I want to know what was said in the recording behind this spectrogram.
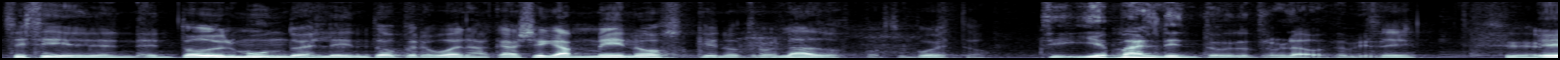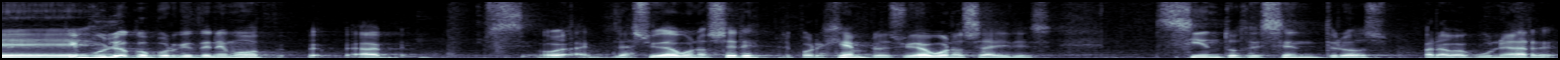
Sí, sí, en, en todo el mundo es lento, pero bueno, acá llega menos que en otros lados, por supuesto. Sí, y es más lento que en otros lados también. Sí. Sí. Eh, es muy loco porque tenemos a- la ciudad de Buenos Aires, por ejemplo, la ciudad de Buenos Aires, cientos de centros para vacunar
